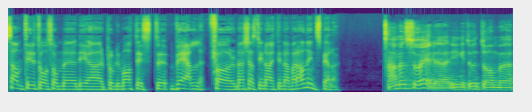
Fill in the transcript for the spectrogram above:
Samtidigt då som eh, det är problematiskt eh, väl för Manchester United när Varane inte spelar. Ja men så är det. Inget ont om uh,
